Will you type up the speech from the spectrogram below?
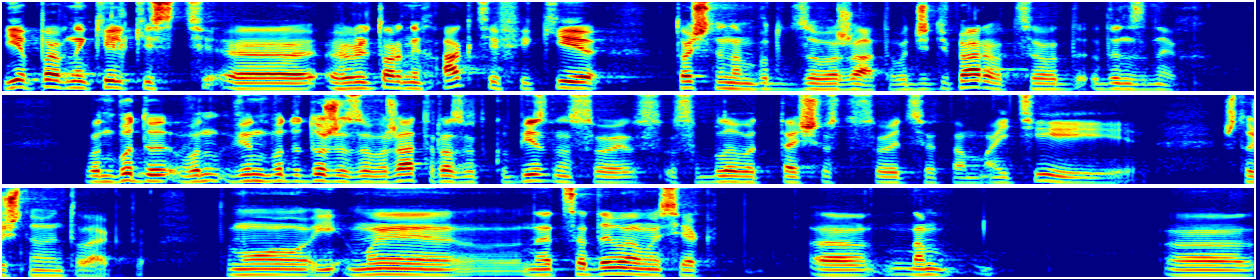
Є певна кількість е, регуляторних актів, які точно нам будуть заважати. От GDPR – це один з них. Він буде, він, він буде дуже заважати розвитку бізнесу, особливо те, що стосується там IT і штучного інтелекту. Тому ми на це дивимося, як е, нам е,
